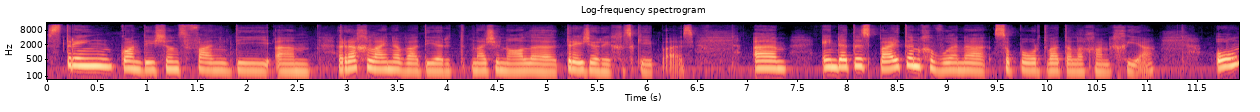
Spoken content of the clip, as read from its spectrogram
streng conditions van die ehm um, riglyne wat deur nasionale treasury geskep is. Ehm um, en dit is buitengewone support wat hulle gaan gee om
